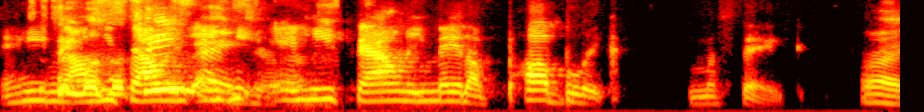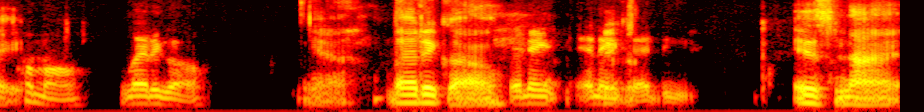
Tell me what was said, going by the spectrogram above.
And he now he a finally and he, and he finally made a public mistake. Right. Come on, let it go. Yeah. Let it go. It ain't it ain't that deep. It's not.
